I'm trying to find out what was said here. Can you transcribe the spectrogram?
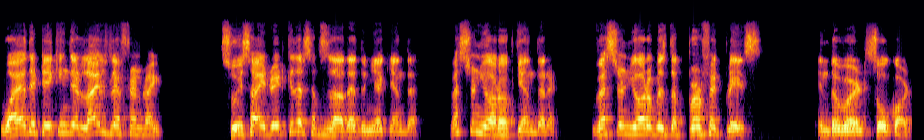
why are they taking their life left and right suicide rate کدھر سب سے زیادہ ہے دنیا کے اندر؟ ویسٹرن یورپ کے اندر ہے۔ Western Europe is the perfect place in the world so called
